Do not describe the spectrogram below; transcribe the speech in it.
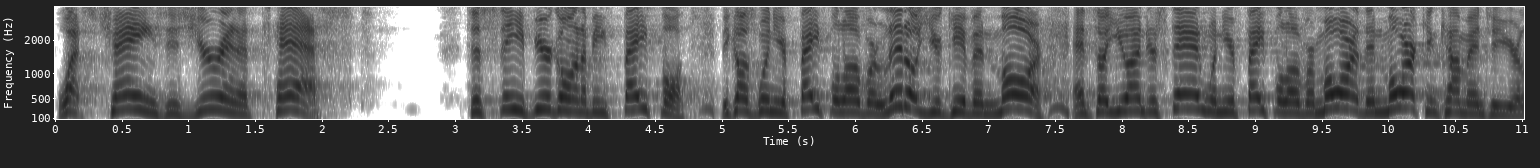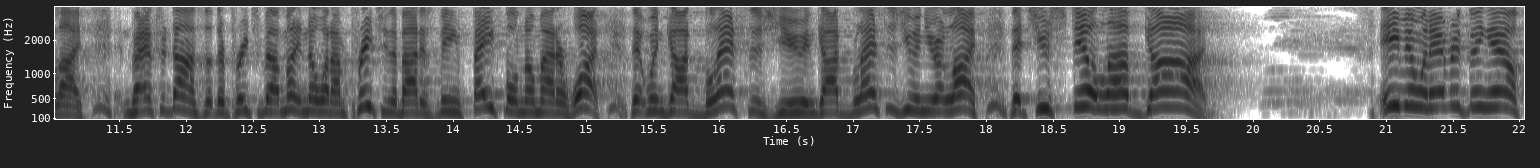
What's changed is you're in a test to see if you're going to be faithful. Because when you're faithful over little, you're given more. And so you understand when you're faithful over more, then more can come into your life. And Pastor Don, so they're preaching about money. No, what I'm preaching about is being faithful no matter what. That when God blesses you and God blesses you in your life, that you still love God. Even when everything else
